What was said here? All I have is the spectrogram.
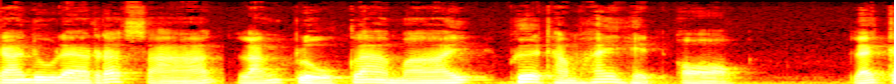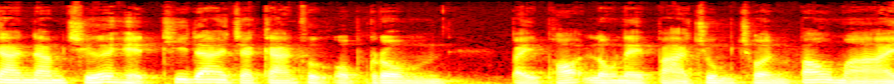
การดูแลรักษาหลังปลูกกล้าไม้เพื่อทำให้เห็ดออก และการนำเชื้อเห็ดที่ได้จากการฝึกอบรม ไปเพาะลงในป่าชุมชนเป้าหมาย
